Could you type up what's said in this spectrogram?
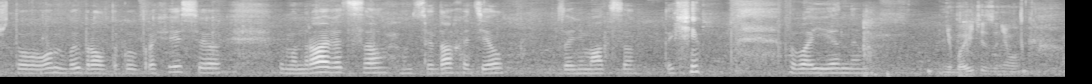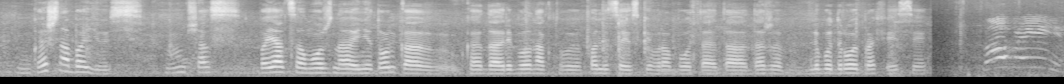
что он выбрал такую профессию, ему нравится, он всегда хотел заниматься таким военным. Не боитесь за него? Ну, конечно, боюсь. Ну, сейчас бояться можно и не только, когда ребенок твой полицейским работает, а даже в любой другой профессии. Слава Украине!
